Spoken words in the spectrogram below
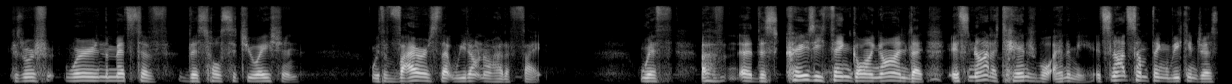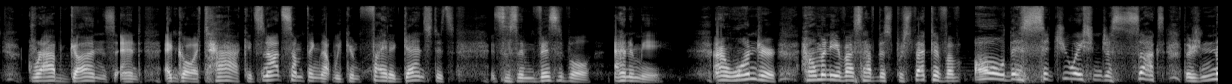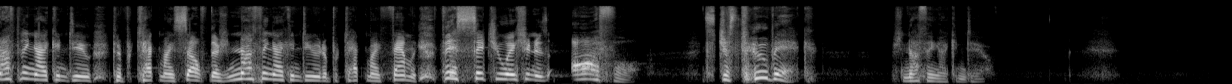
Because we're, we're in the midst of this whole situation with a virus that we don't know how to fight, with a, a, this crazy thing going on that it's not a tangible enemy. It's not something we can just grab guns and, and go attack. It's not something that we can fight against. It's, it's this invisible enemy and I wonder how many of us have this perspective of, oh, this situation just sucks. There's nothing I can do to protect myself. There's nothing I can do to protect my family. This situation is awful. It's just too big. There's nothing I can do.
